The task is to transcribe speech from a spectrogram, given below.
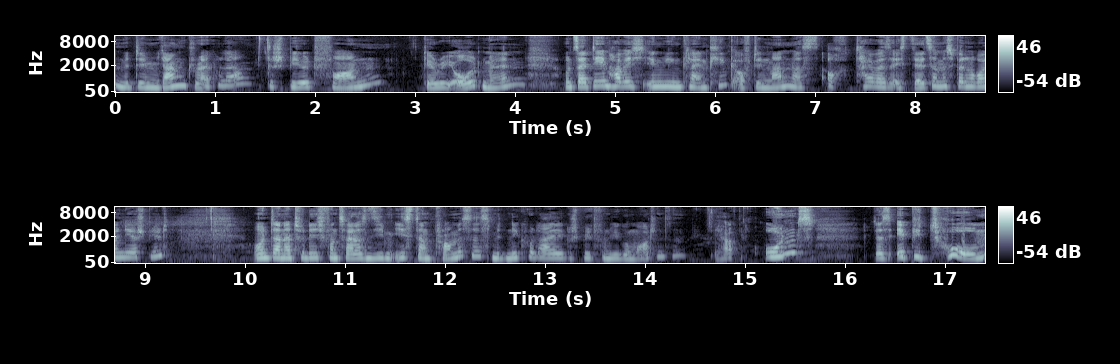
mit dem Young Dracula, gespielt von Gary Oldman. Und seitdem habe ich irgendwie einen kleinen Kink auf den Mann, was auch teilweise echt seltsam ist bei den Rollen, die er spielt. Und dann natürlich von 2007 Eastern Promises mit Nikolai, gespielt von Viggo Mortensen. Ja. Und das Epitom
